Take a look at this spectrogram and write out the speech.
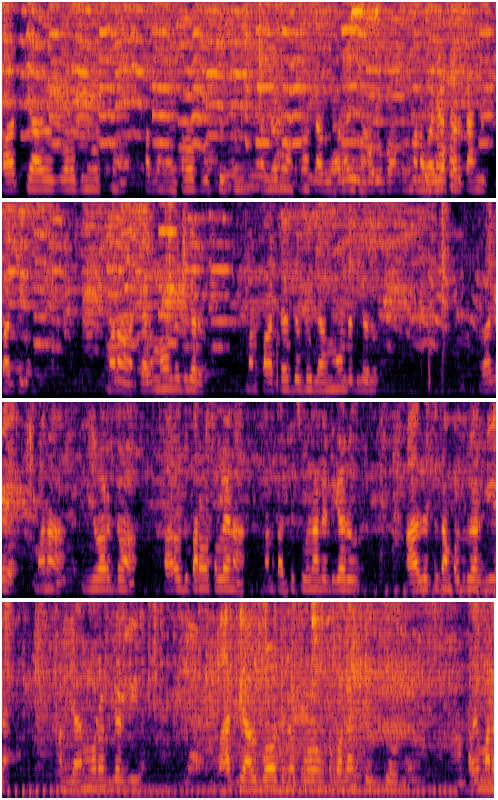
పార్టీ ఆవిర్భావ పదకొండు సంవత్సరాలు పూర్తి చేసుకుని పన్నెండు సంవత్సరాలకు మన వైఎస్ఆర్ కాంగ్రెస్ పార్టీ మన జగన్మోహన్ రెడ్డి గారు మన పార్టీ అధ్యక్షుడు జగన్మోహన్ రెడ్డి గారు అలాగే మన నియోజకవర్గం పార్వతి పరమశులైన మన సత్య సూర్యనారాయణ రెడ్డి గారు ఆదిత్య దంపతులు గారికి మన జగన్మోహన్ రెడ్డి గారికి పార్టీ ఆవిర్భావ దినోత్సవ శుభాకాంక్షలు తెలుపుతూ అలాగే మన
